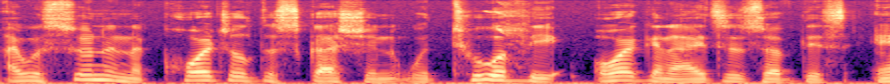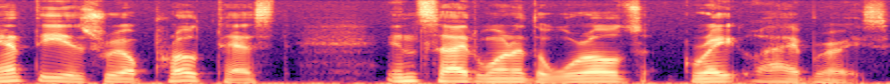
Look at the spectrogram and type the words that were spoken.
I was soon in a cordial discussion with two of the organizers of this anti Israel protest inside one of the world's great libraries,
